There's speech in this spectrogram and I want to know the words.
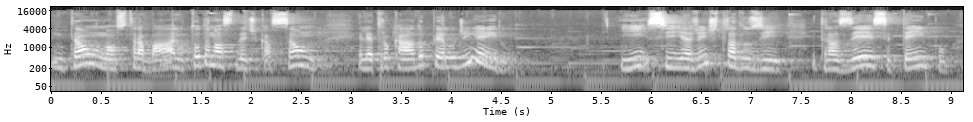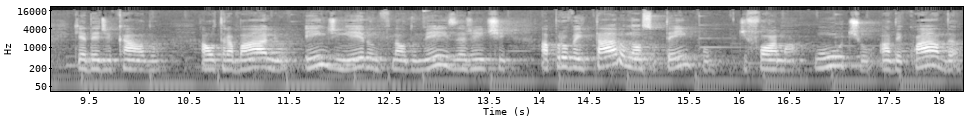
Então, o nosso trabalho, toda a nossa dedicação, ele é trocado pelo dinheiro. E se a gente traduzir e trazer esse tempo que é dedicado ao trabalho em dinheiro no final do mês, a gente aproveitar o nosso tempo de forma útil, adequada,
